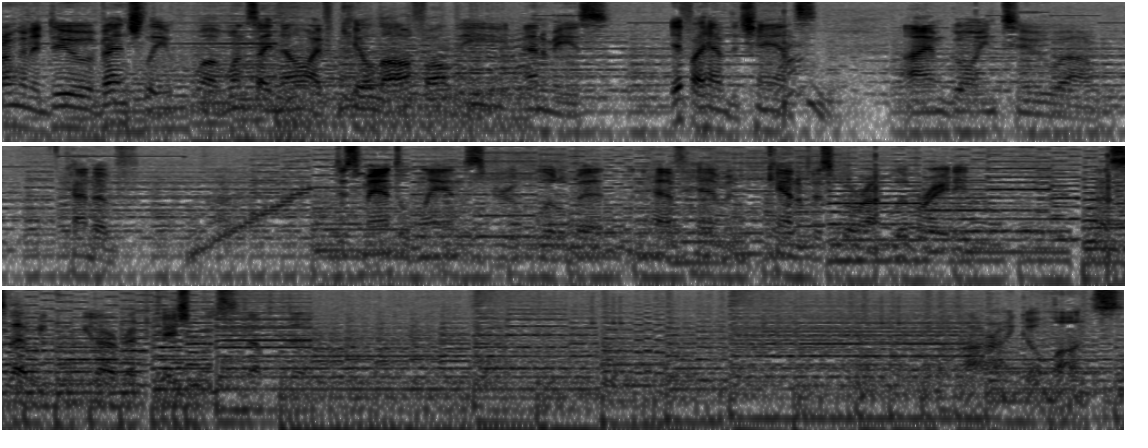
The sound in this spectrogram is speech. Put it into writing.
what I'm going to do eventually, well, once I know I've killed off all the enemies, if I have the chance, I'm going to um, kind of uh, dismantle Lans's group a little bit and have him and Canopus go around liberating uh, so that we can get our reputation boosted up a bit. Alright, go monks.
